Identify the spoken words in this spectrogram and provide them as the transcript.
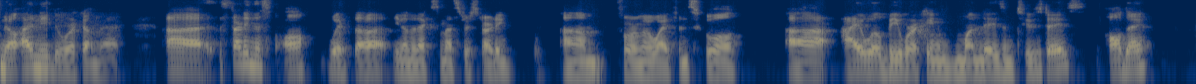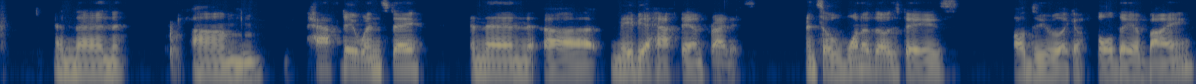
no. I need to work on that. Uh, starting this fall with uh, you know the next semester starting um, for my wife in school, uh, I will be working Mondays and Tuesdays all day, and then um, half day Wednesday, and then uh, maybe a half day on Fridays. And so one of those days, I'll do like a full day of buying,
